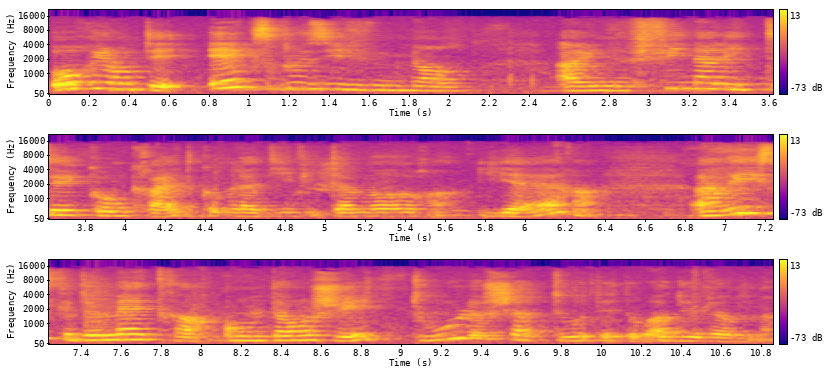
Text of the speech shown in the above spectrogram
orientée exclusivement à une finalité concrète, comme l'a dit Vitamor hier, risque de mettre en danger tout le château des droits de l'homme.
